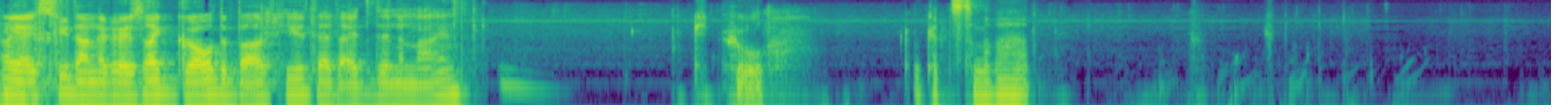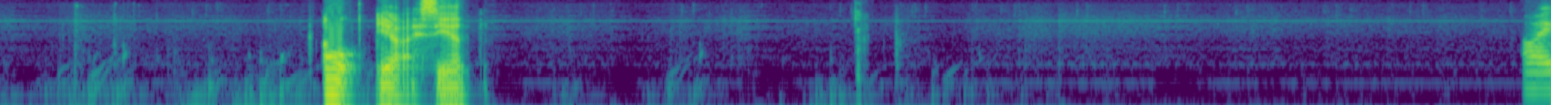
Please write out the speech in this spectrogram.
Oh yeah, I see down there. There's like gold above you that I didn't mine. Okay, cool. Go get some of that. Oh, yeah, I see it. Oh, I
